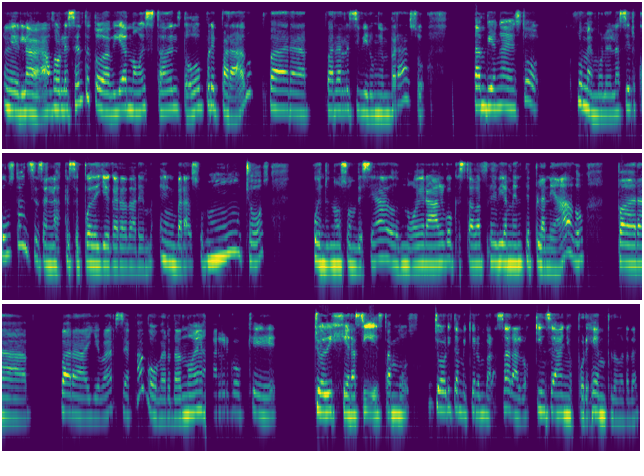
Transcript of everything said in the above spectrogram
eh, la adolescente todavía no está del todo preparado para, para recibir un embarazo. También a esto sumémosle las circunstancias en las que se puede llegar a dar em, embarazo. Muchos pues no son deseados, no era algo que estaba previamente planeado para, para llevarse a cabo, ¿verdad? No es algo que, yo dijera, sí, estamos, yo ahorita me quiero embarazar a los 15 años, por ejemplo, ¿verdad?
